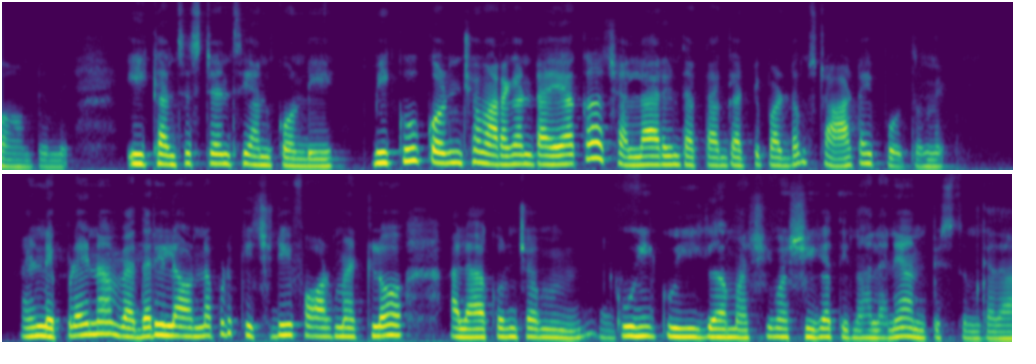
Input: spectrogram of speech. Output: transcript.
బాగుంటుంది. ఈ కన్సిస్టెన్సీ అనుకోండి మీకు కొంచెం అరగంట అయ్యాక చల్లారిన తర్వాత గట్టి పడడం స్టార్ట్ అయిపోతుంది. అండ్ ఎప్పుడైనా వెదర్ ఇలా ఉన్నప్పుడు కిచిడీ ఫార్మాట్లో అలా కొంచెం గుయి గుయిగా మషి మషిగా తినాలని అనిపిస్తుంది కదా.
